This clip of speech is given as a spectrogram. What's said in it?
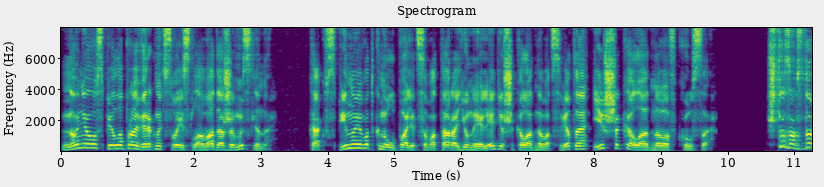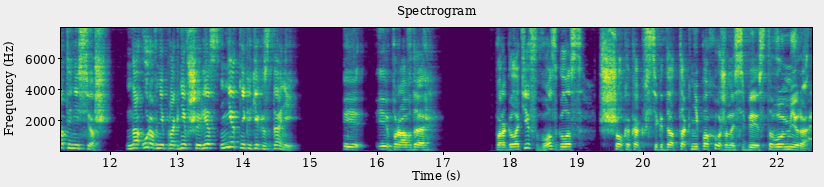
но не успел опровергнуть свои слова даже мысленно. Как в спину его ткнул палец аватара юной леди шоколадного цвета и шоколадного вкуса. «Что за вздор ты несешь? На уровне прогнивший лес нет никаких зданий. И... и правда... Проглотив возглас, шока, как всегда, так не похожа на себе из того мира.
